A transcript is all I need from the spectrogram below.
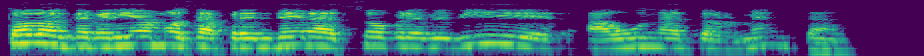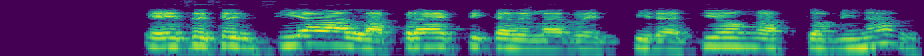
Todos deberíamos aprender a sobrevivir a una tormenta. Es esencial la práctica de la respiración abdominal.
